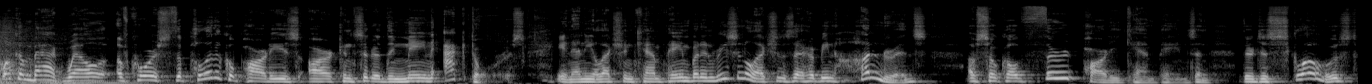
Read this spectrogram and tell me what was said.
Welcome back. Well, of course, the political parties are considered the main actors in any election campaign, but in recent elections, there have been hundreds of so called third party campaigns, and they're disclosed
